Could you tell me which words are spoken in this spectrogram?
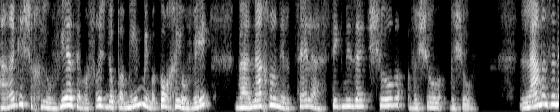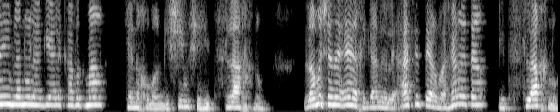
הרגש החיובי הזה מפריש דופמין ממקור חיובי, ואנחנו נרצה להשיג מזה שוב ושוב ושוב. למה זה נעים לנו להגיע לקו הגמר? כי אנחנו מרגישים שהצלחנו. לא משנה איך, הגענו לאט יותר, מהר יותר, הצלחנו,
